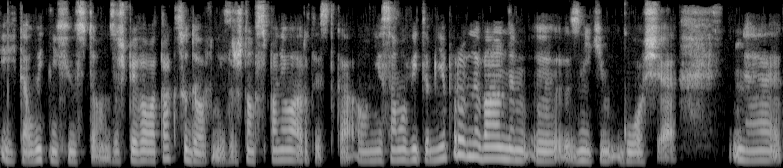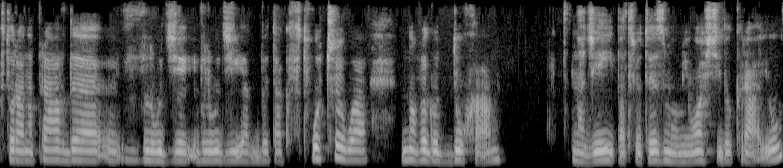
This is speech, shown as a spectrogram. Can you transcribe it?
i ta Whitney Houston zaśpiewała tak cudownie, zresztą wspaniała artystka o niesamowitym, nieporównywalnym y, z nikim głosie, y, która naprawdę w ludzi, w ludzi jakby tak wtłoczyła nowego ducha nadziei, patriotyzmu, miłości do kraju,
